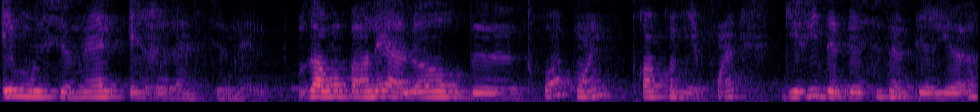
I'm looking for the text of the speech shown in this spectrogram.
émotionnel et relationnel. Nous avons parlé alors de trois points, trois premiers points. Guérir des blessures intérieures,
